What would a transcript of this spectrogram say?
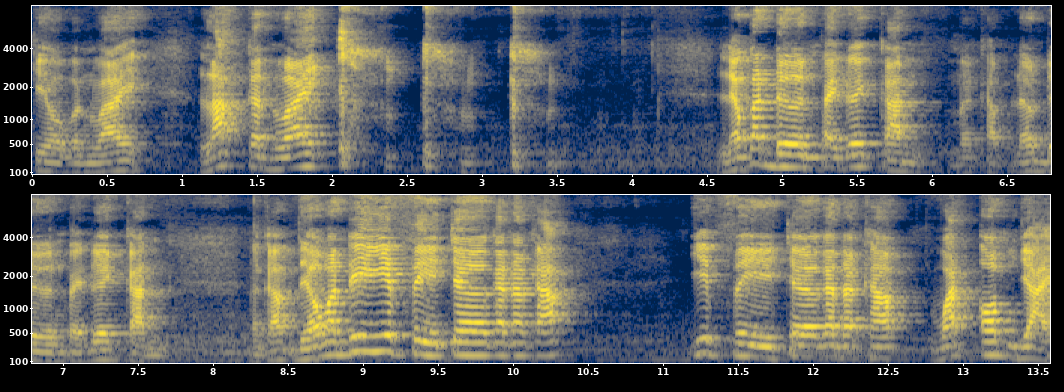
เกี่ยวกันไว้ รักกันไว้ แล้วก็เดินไปด้วยกันนะครับ แล้วเดินไปด้วยกันนะครับ เดี๋ยววันที่ยี่สี่เจอกันนะครับยี่สี่เจอกันนะครับ วัดอ้อมใหญ่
